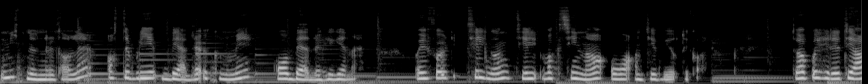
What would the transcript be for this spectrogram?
1900-tallet at det blir bedre økonomi og bedre hygiene, og vi får tilgang til vaksiner og antibiotika. Det var på denne tida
